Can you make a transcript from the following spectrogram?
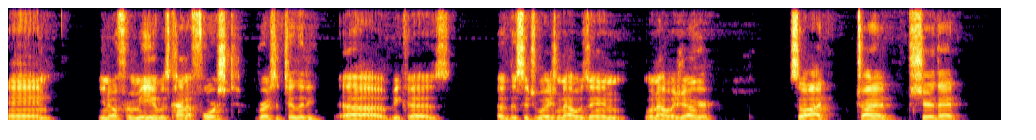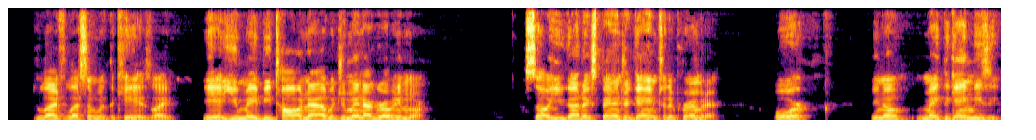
And, you know, for me, it was kind of forced versatility uh, because of the situation I was in when I was younger. So I try to share that life lesson with the kids. Like, yeah, you may be tall now, but you may not grow anymore. So you got to expand your game to the perimeter. Or you know, make the game easy.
